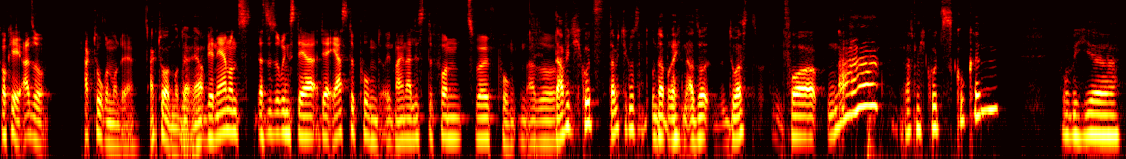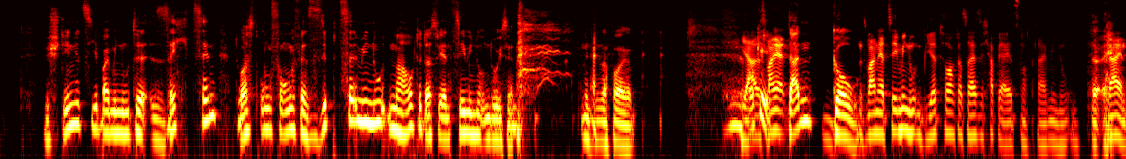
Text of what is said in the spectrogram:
okay, also Aktorenmodell. Aktorenmodell, ja. Wir nähern uns, das ist übrigens der, der erste Punkt in meiner Liste von zwölf Punkten. Also Darf ich dich kurz, darf ich dich kurz unterbrechen? Also, du hast vor, na, lass mich kurz gucken, wo wir hier, wir stehen jetzt hier bei Minute 16. Du hast ungefähr, ungefähr 17 Minuten behauptet, dass wir in 10 Minuten durch sind. Mit dieser Folge. ja, okay, ja, dann go. Das waren ja zehn Minuten Bier-Talk, das heißt, ich habe ja jetzt noch drei Minuten. Äh. Nein,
